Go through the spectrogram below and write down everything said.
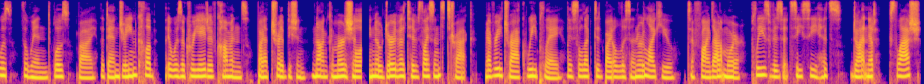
it was The Wind Blows by the Tangerine Club. It was a Creative Commons by attribution, non-commercial, no derivatives licensed track. Every track we play is selected by a listener like you. To find out more, please visit cchits.net slash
